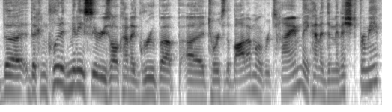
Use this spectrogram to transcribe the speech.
the the concluded miniseries all kind of group up uh, towards the bottom over time. They kind of diminished for me.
